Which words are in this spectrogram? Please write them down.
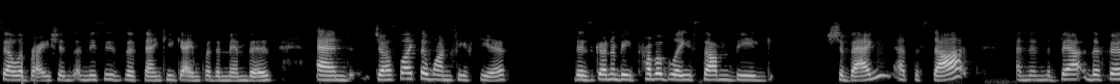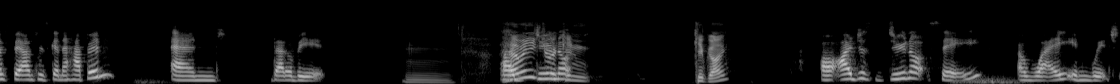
celebrations, and this is the thank you game for the members. And just like the 150th, there's going to be probably some big shebang at the start, and then the bou- the first bounce is going to happen, and that'll be it. I How many do you do not. Keep going. Oh, I just do not see a way in which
